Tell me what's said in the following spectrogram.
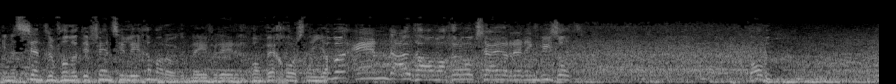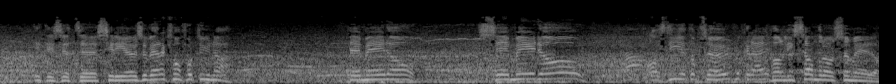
in het centrum van de defensie liggen, maar ook het meeverdedigen van Weghorst en Jamme. En de uithaal mag er ook zijn, redding Wieselt. Dit is het uh, serieuze werk van Fortuna. Semedo. Semedo. Als die het op zijn heupen krijgt van Lisandro Semedo.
